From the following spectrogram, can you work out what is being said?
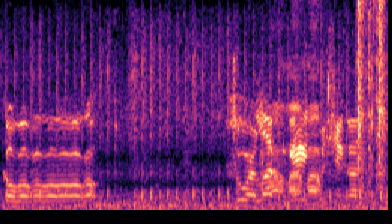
Go, go, go, go, go, go, go. To our left,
